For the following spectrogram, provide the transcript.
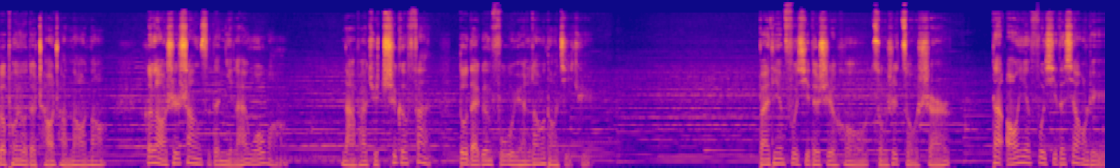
和朋友的吵吵闹闹，和老师上司的你来我往，哪怕去吃个饭，都得跟服务员唠叨几句。白天复习的时候总是走神儿，但熬夜复习的效率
